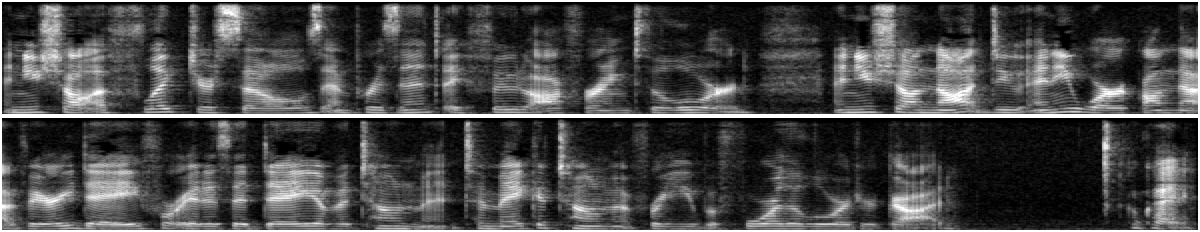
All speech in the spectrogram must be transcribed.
and you shall afflict yourselves and present a food offering to the Lord. And you shall not do any work on that very day, for it is a day of atonement, to make atonement for you before the Lord your God. Okay.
